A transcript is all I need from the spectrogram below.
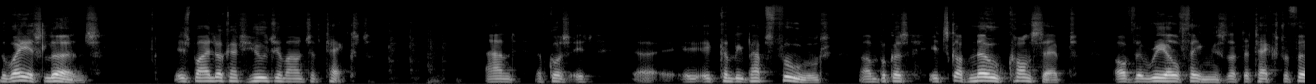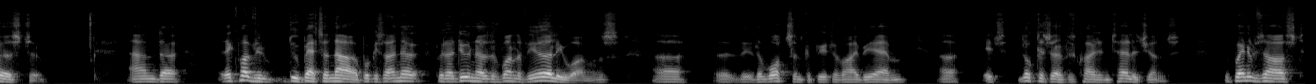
the way it's learned is by looking at huge amounts of text, and of course, it uh, it, it, can be perhaps fooled um, because it's got no concept of the real things that the text refers to. And uh, they probably do better now because I know, but I do know that one of the early ones, uh, the, the, Watson computer of IBM, uh, it looked as though it was quite intelligent. But when it was asked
